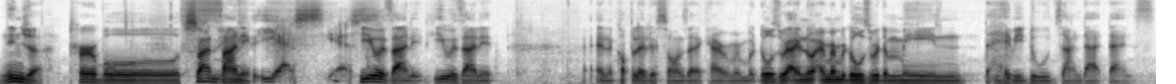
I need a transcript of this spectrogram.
Ninja, Turbo, Sonic. Sonic. Yes, yes. He was on it. He was on it. And a couple other songs that I can't remember. But those were I know I remember those were the main the heavy dudes on that dance.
